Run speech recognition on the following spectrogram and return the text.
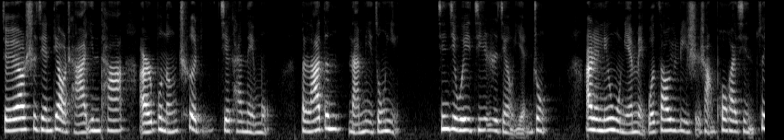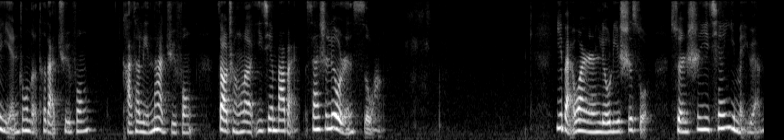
九幺幺事件调查因他而不能彻底揭开内幕，本拉登难觅踪影，经济危机日渐严重。二零零五年，美国遭遇历史上破坏性最严重的特大飓风——卡特琳娜飓风，造成了一千八百三十六人死亡。一百万人流离失所，损失一千亿美元。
